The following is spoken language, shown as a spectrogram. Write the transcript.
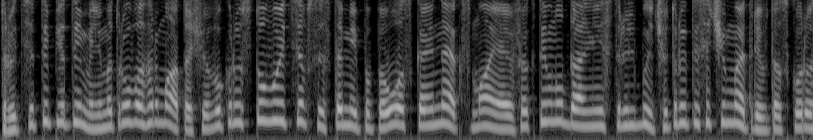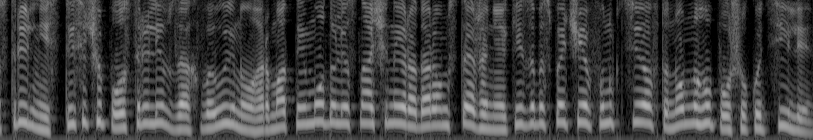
35-мм гармата, що використовується в системі ППО Skynex, має ефективну дальність стрільби 4000 метрів та скорострільність 1000 пострілів за хвилину. Гарматний модуль оснащений радаром стеження, який забезпечує функцію автономного пошуку цілі.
